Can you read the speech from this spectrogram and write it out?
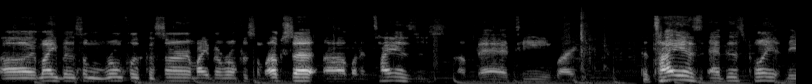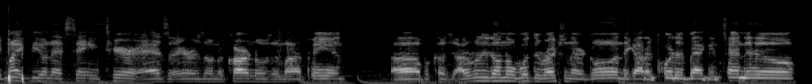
uh, it might have been some room for concern. Might have been room for some upset. Uh, but the Titans is a bad team. Like the Titans at this point, they might be on that same tier as the Arizona Cardinals, in my opinion, uh, because I really don't know what direction they're going. They got a quarterback in Tannehill.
